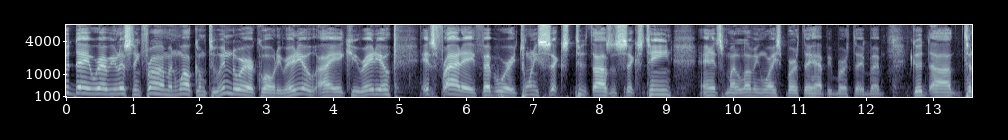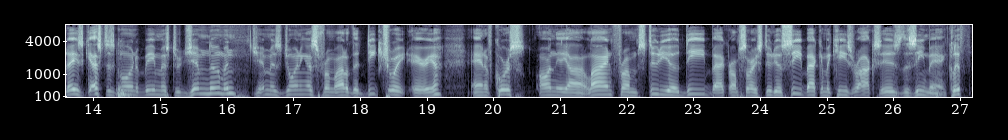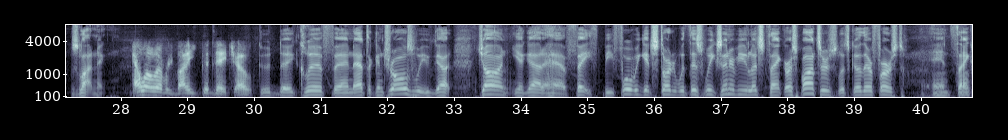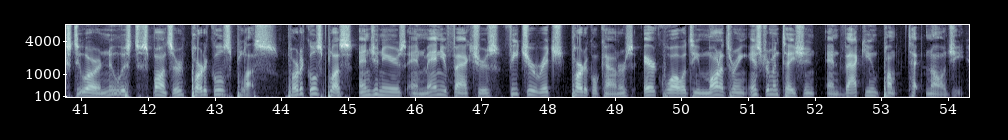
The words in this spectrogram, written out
Good day wherever you're listening from, and welcome to Indoor Air Quality Radio, IAQ Radio. It's Friday, February 26, 2016, and it's my loving wife's birthday. Happy birthday, babe. Good. Uh, today's guest is going to be Mr. Jim Newman. Jim is joining us from out of the Detroit area, and of course, on the uh, line from Studio D back, I'm sorry, Studio C back in McKees Rocks is the Z-Man, Cliff Zlotnik. Hello, everybody. Good day, Joe. Good day, Cliff. And at the controls, we've got John. You got to have faith. Before we get started with this week's interview, let's thank our sponsors. Let's go there first. And thanks to our newest sponsor, Particles Plus. Particles Plus engineers and manufactures feature rich particle counters, air quality monitoring instrumentation, and vacuum pump technology.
